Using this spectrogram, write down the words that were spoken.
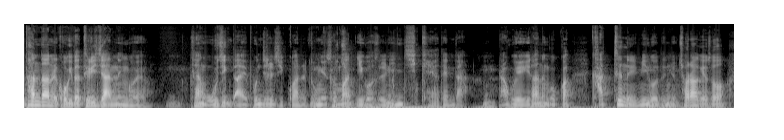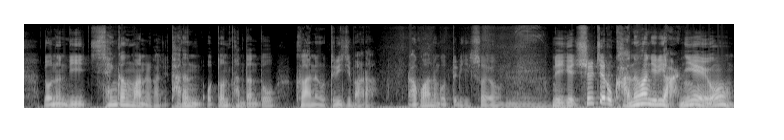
판단을 거기다 들이지 않는 거예요. 그냥 오직 나의 본질 직관을 통해서만 그렇죠. 이것을 인식해야 된다라고 얘기를 하는 것과 같은 의미거든요. 철학에서 너는 네 생각만을 가지고 다른 어떤 판단도 그 안으로 들이지 마라 라고 하는 것들이 있어요. 근데 이게 실제로 가능한 일이 아니에요.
